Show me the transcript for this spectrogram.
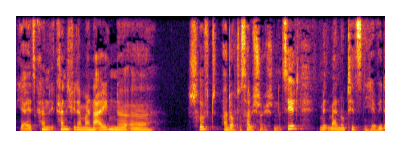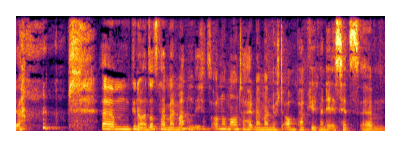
ja, jetzt kann, kann ich wieder meine eigene äh, Schrift, ah doch, das habe ich schon euch schon erzählt, mit meinen Notizen hier wieder. Ähm, genau, ansonsten haben mein Mann und ich uns auch nochmal unterhalten. Mein Mann möchte auch ein Paket. Ich meine, der ist jetzt ähm,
